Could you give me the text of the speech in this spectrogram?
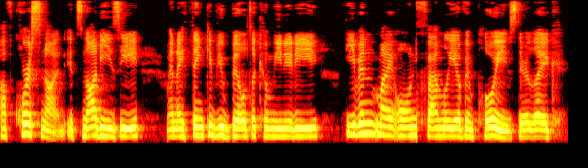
of course not. It's not easy. And I think if you build a community, even my own family of employees, they're like,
